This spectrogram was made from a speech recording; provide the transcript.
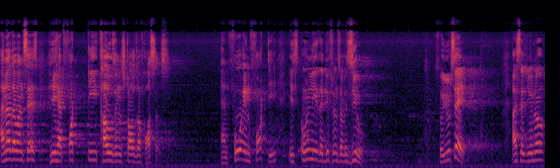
Another one says he had 40,000 stalls of horses. And 4 and 40 is only the difference of a zero. So you'd say, I said, you know,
